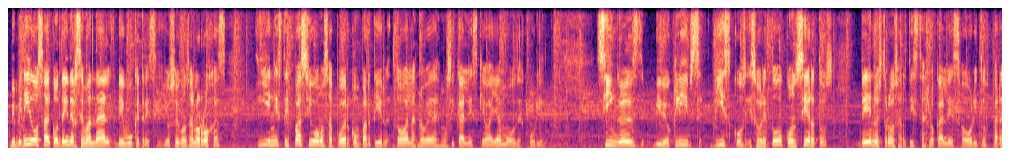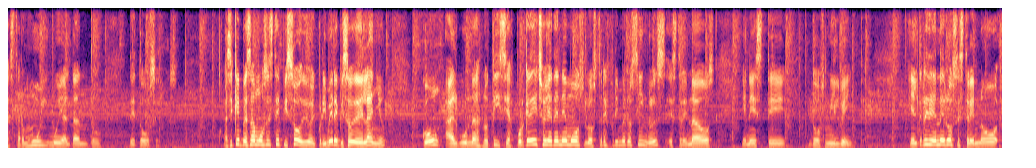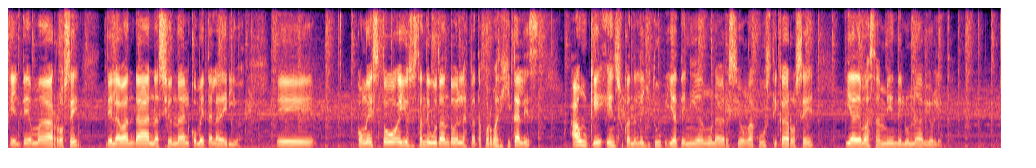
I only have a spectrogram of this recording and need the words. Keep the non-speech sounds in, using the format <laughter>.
Bienvenidos al container semanal de Buque 13. Yo soy Gonzalo Rojas y en este espacio vamos a poder compartir todas las novedades musicales que vayamos descubriendo. Singles, videoclips, discos y sobre todo conciertos de nuestros artistas locales favoritos para estar muy muy al tanto de todos ellos. Así que empezamos este episodio, el primer episodio del año, con algunas noticias, porque de hecho ya tenemos los tres primeros singles estrenados en este 2020. El 3 de enero se estrenó el tema Rosé de la banda nacional Cometa La Deriva. Eh, con esto ellos están debutando en las plataformas digitales, aunque en su canal de YouTube ya tenían una versión acústica de Rosé y además también de Luna Violeta.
